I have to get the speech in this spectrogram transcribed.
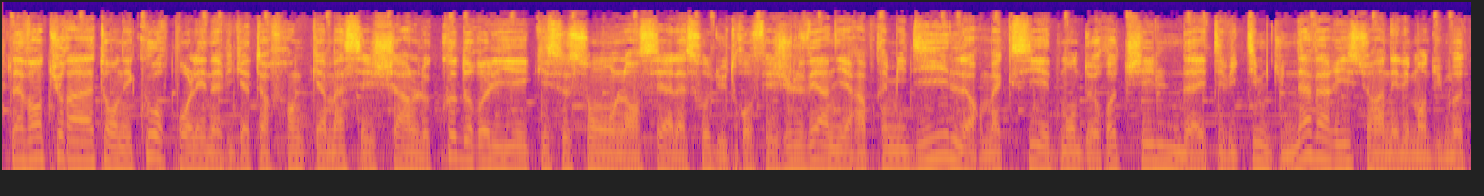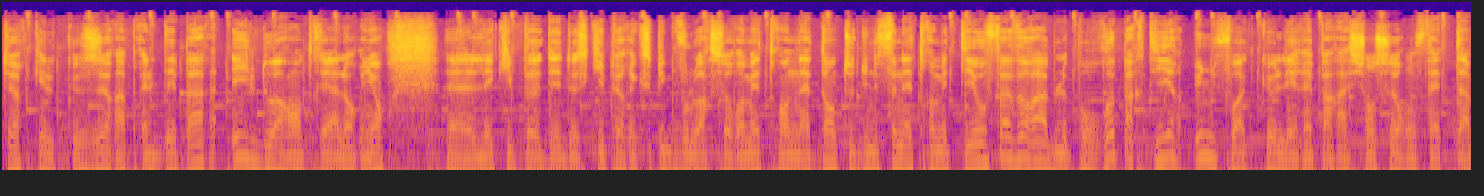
L'aventure a tourné court pour les navigateurs Franck Camas et Charles Caudrelier qui se sont lancés à l'assaut du trophée Jules Verne hier après-midi. Leur maxi Edmond de Rothschild a été victime d'une avarie sur un élément du moteur quelques heures après le départ et il doit rentrer à Lorient. Euh, L'équipe des deux skippers explique vouloir se remettre en attente d'une fenêtre météo favorable pour repartir une fois que les réparations seront faites.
